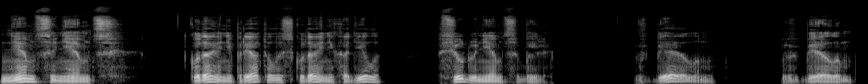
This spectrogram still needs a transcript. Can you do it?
Немцы, немцы. Куда я не пряталась, куда я не ходила, всюду немцы были. В белом, в белом.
